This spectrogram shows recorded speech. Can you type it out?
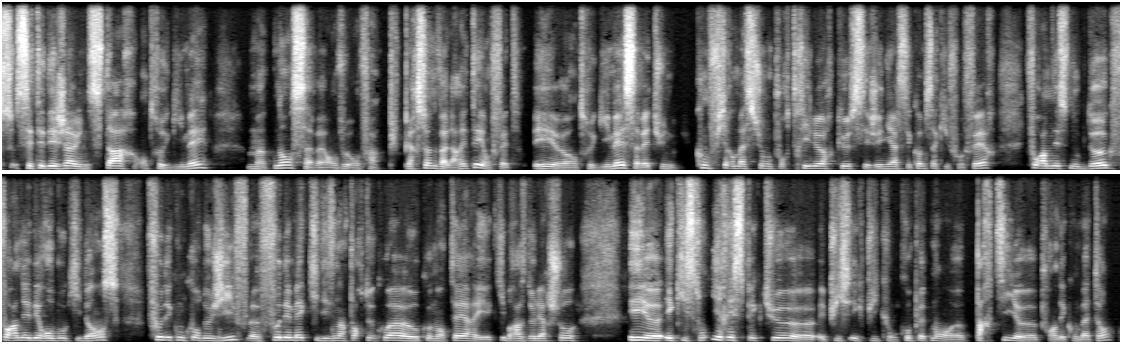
C'était déjà une star entre guillemets. Maintenant, ça va, on veut, enfin, personne va l'arrêter en fait. Et euh, entre guillemets, ça va être une confirmation pour Thriller que c'est génial, c'est comme ça qu'il faut faire. Il faut ramener Snoop Dogg, il faut ramener des robots qui dansent, il faut des concours de gifles, il faut des mecs qui disent n'importe quoi euh, aux commentaires et qui brassent de l'air chaud et, euh, et, qui sont irrespectueux et puis, et puis qui ont complètement parti pour un des combattants.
